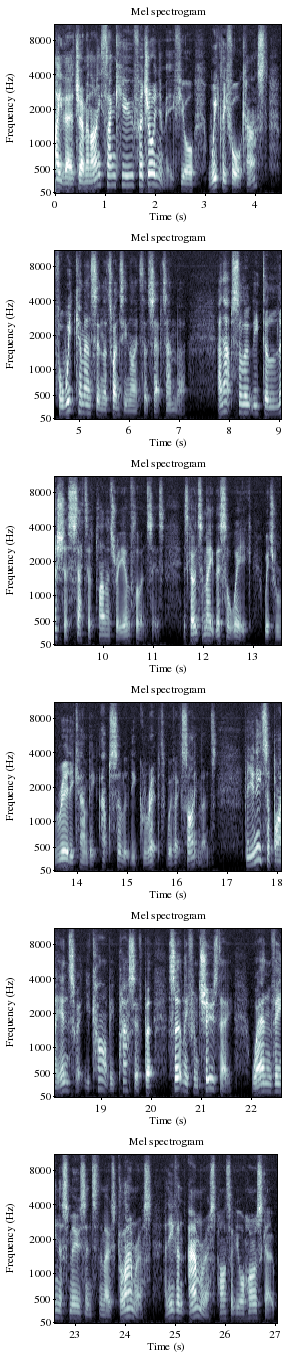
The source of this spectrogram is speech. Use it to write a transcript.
Hi there, Gemini. Thank you for joining me for your weekly forecast for week commencing the 29th of September. An absolutely delicious set of planetary influences is going to make this a week which really can be absolutely gripped with excitement. But you need to buy into it. You can't be passive. But certainly from Tuesday, when Venus moves into the most glamorous and even amorous part of your horoscope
